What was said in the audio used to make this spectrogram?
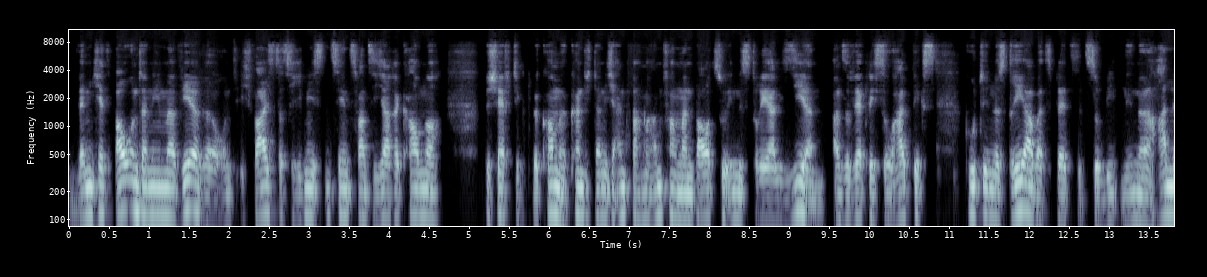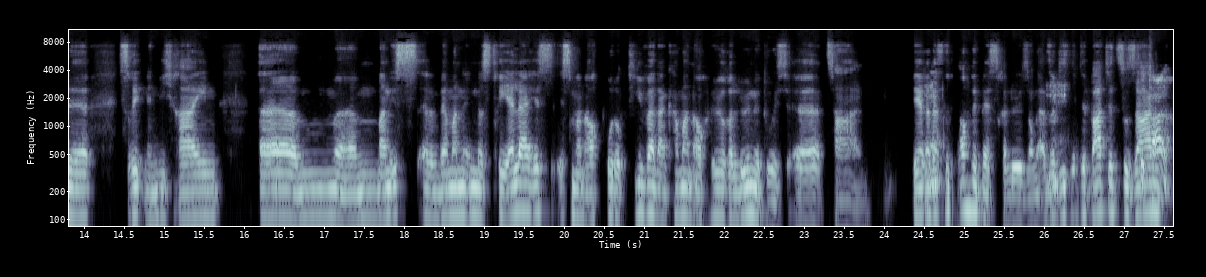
wenn ich jetzt Bauunternehmer wäre und ich weiß, dass ich die nächsten 10, 20 Jahre kaum noch beschäftigt bekomme, könnte ich dann nicht einfach mal anfangen, meinen Bau zu industrialisieren? Also wirklich so halbwegs gute Industriearbeitsplätze zu bieten in der Halle, es regnet nicht rein. Ähm, ähm, man ist, äh, wenn man industrieller ist, ist man auch produktiver, dann kann man auch höhere Löhne durchzahlen. Äh, Wäre ja. das nicht auch eine bessere Lösung? Also diese Debatte zu sagen, Total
